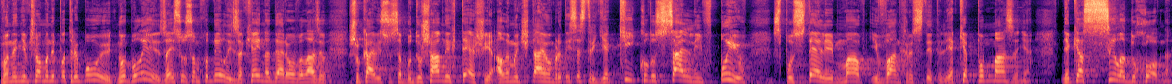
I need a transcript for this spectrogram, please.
вони ні в чому не потребують. Ну були за Ісусом ходили, і Закхей на дерево вилазив, шукав Ісуса, бо душа в них теж є. Але ми читаємо, брати і сестри, який колосальний вплив з пустелі мав Іван Хреститель, яке помазання, яка сила духовна,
